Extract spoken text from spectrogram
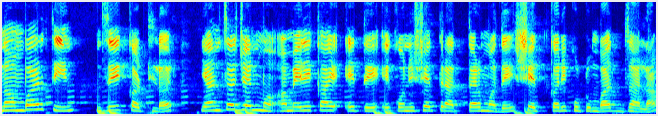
नंबर तीन जे कटलर यांचा जन्म अमेरिका येथे एकोणीसशे त्र्याहत्तरमध्ये शेतकरी कुटुंबात झाला.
